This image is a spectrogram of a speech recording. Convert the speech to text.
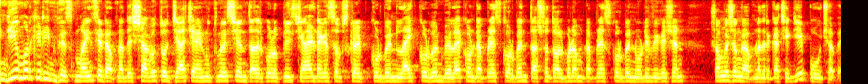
ইন্ডিয়া মার্কেট ইনভেস্ট মাইন্ডসেট আপনাদের স্বাগত। যা চ্যানেল নতুন এসেছেন তাদের কোনো প্লিজ চ্যানেলটাকে সাবস্ক্রাইব করবেন লাইক করবেন বেল আইকনটা প্রেস করবেন, তার সাথে অল্পটামটা প্রেস করবেন নোটিফিকেশন সঙ্গে সঙ্গে আপনাদের কাছে গিয়ে পৌঁছাবে।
